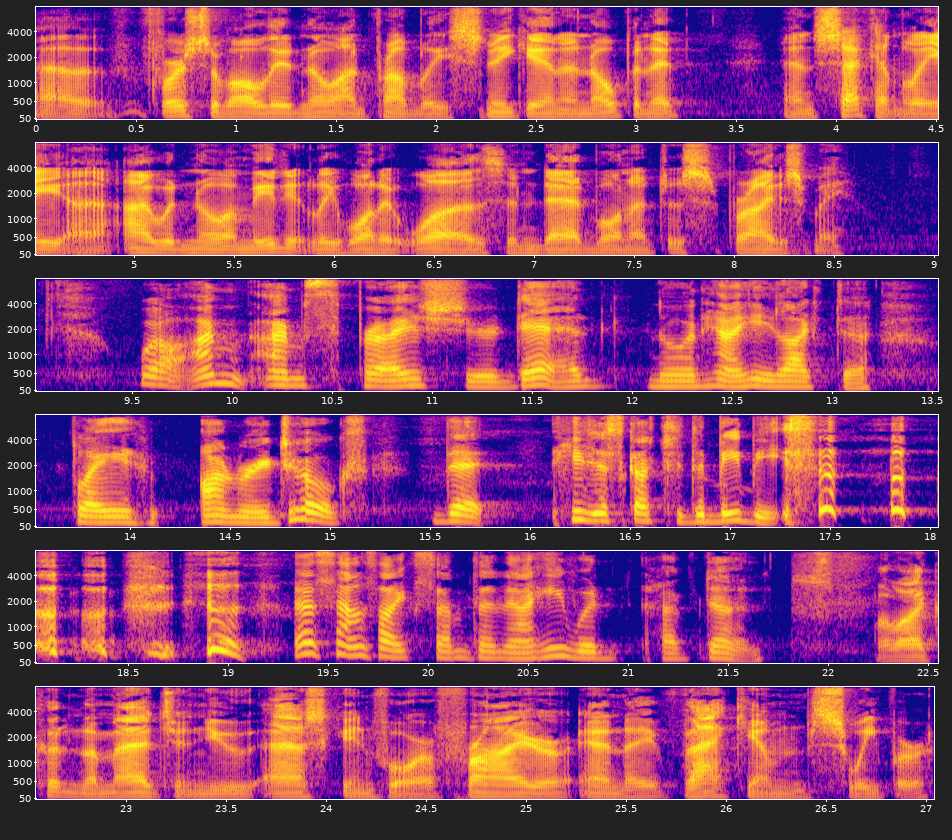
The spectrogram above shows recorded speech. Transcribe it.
Uh, first of all, they'd know I'd probably sneak in and open it, and secondly, uh, I would know immediately what it was, and Dad wanted to surprise me. Well, I'm I'm surprised your dad, knowing how he liked to play honorary jokes that he just got you the BBs. that sounds like something that he would have done. Well, I couldn't imagine you asking for a fryer and a vacuum sweeper.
